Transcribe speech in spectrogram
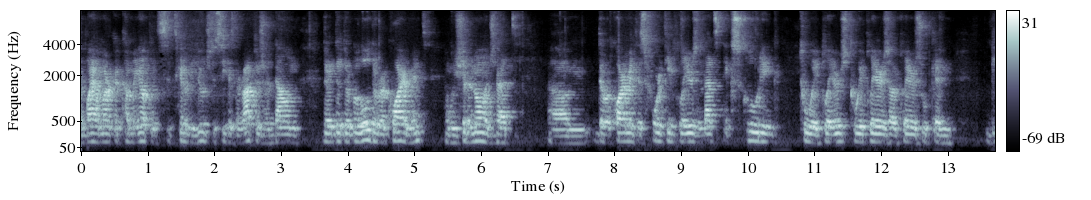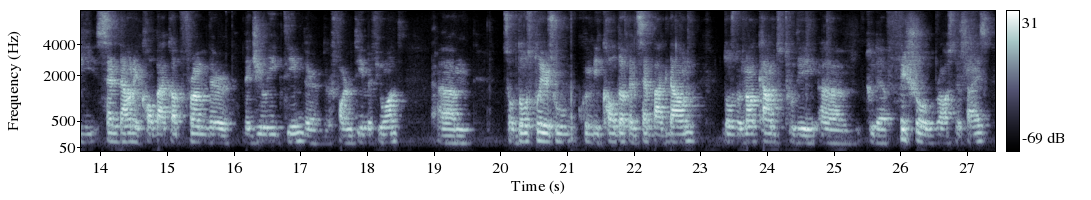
the buyout market coming up, it's it's going to be huge to see because the Raptors are down. They're, they're, they're below the requirement, and we should acknowledge that um, the requirement is 14 players, and that's excluding two-way players. Two-way players are players who can be sent down and called back up from their the G League team, their their farm team, if you want. Um, so those players who can be called up and sent back down, those do not count to the um, to the official roster size.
